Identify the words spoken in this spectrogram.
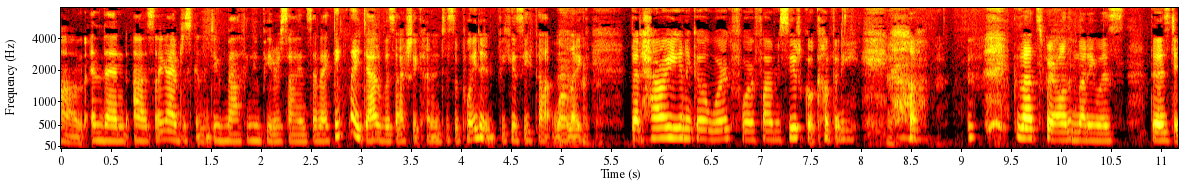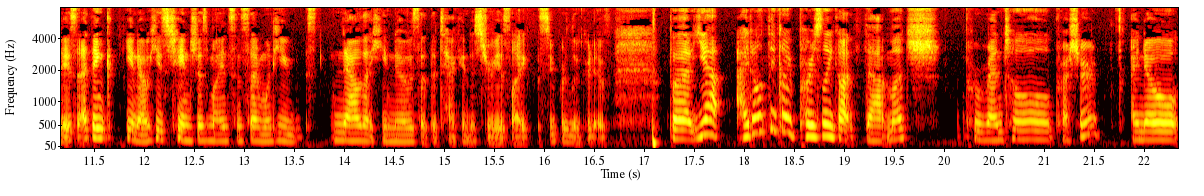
Um, and then I was like, I'm just going to do math and computer science. And I think my dad was actually kind of disappointed because he thought, well, like, but how are you going to go work for a pharmaceutical company? Because that's where all the money was those days. I think, you know, he's changed his mind since then when he, now that he knows that the tech industry is like super lucrative. But yeah, I don't think I personally got that much parental pressure. I know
